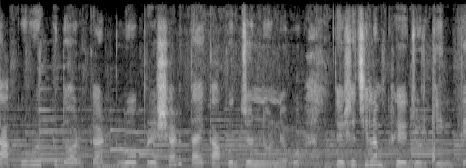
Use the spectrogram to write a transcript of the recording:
কাকুরও একটু দরকার লো প্রেশার তাই কাকুর জন্যও নেব। তো এসেছিলাম খেজুর কিনতে।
